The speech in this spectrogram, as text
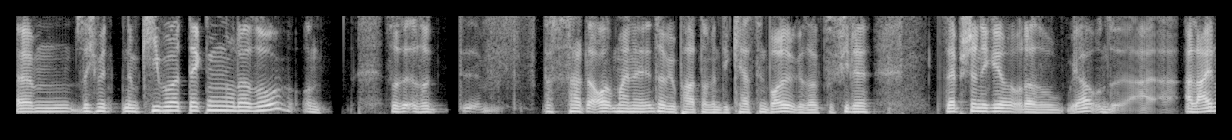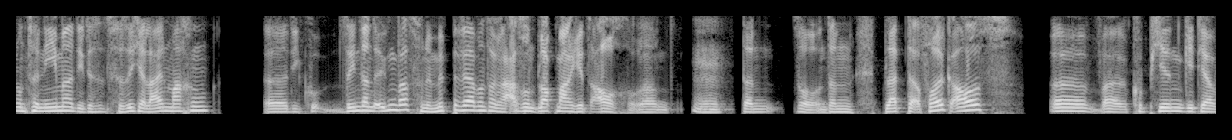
ähm, sich mit einem Keyword decken oder so. Und so, also das hat auch meine Interviewpartnerin, die Kerstin Boll, gesagt. So viele Selbstständige oder so, ja, und äh, Alleinunternehmer, die das jetzt für sich allein machen, äh, die sehen dann irgendwas von einem Mitbewerber und sagen, ah, so einen Blog mache ich jetzt auch. Und mhm. dann so, und dann bleibt der Erfolg aus, äh, weil kopieren geht ja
